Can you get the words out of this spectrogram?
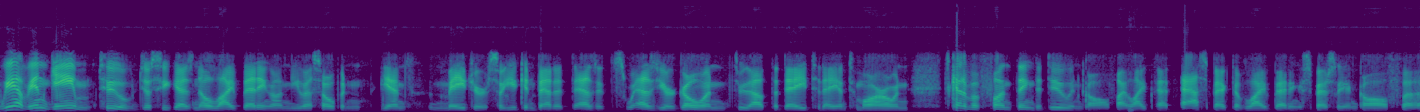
we have in game too. Just so you guys know, live betting on U.S. Open again, major, so you can bet it as it's as you're going throughout the day today and tomorrow, and it's kind of a fun thing to do in golf. I like that aspect of live betting, especially in golf. Uh,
